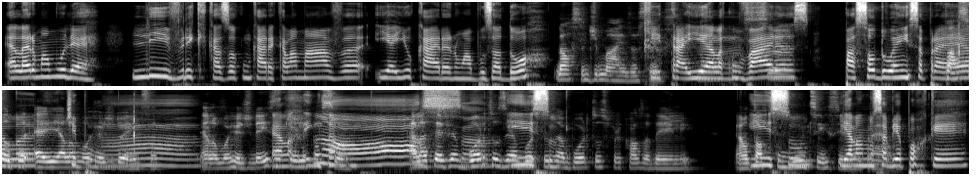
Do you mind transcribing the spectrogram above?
ela era uma mulher livre, que casou com um cara que ela amava, e aí o cara era um abusador, Nossa, demais, assim. que traía ela com Nossa. várias, passou doença pra Passou ela. do... é, e ela tipo, morreu de doença. Ah. Ela morreu de doença Ela- que ele então, passou. Nossa. Ela teve abortos e abortos Isso. e abortos por causa dele. É um tópico Isso, muito sensível E ela não pra sabia por quê.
